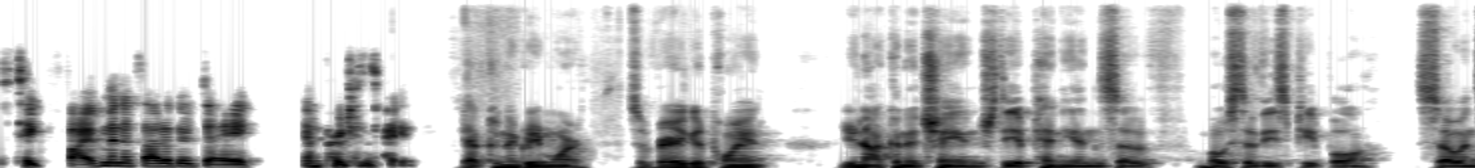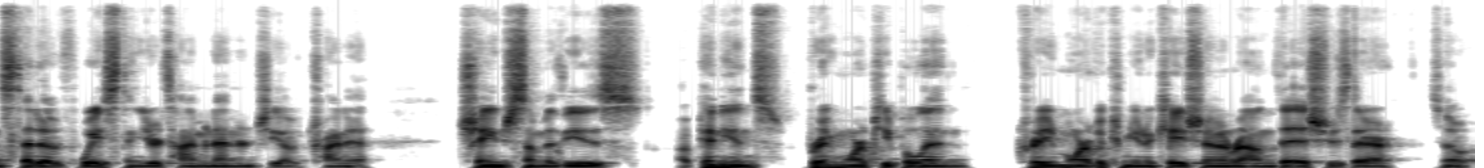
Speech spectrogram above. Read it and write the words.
to take five minutes out of their day and participate? Yeah, couldn't agree more. It's a very good point. You're not going to change the opinions of most of these people. So instead of wasting your time and energy of trying to change some of these opinions, bring more people in, create more of a communication around the issues there. So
